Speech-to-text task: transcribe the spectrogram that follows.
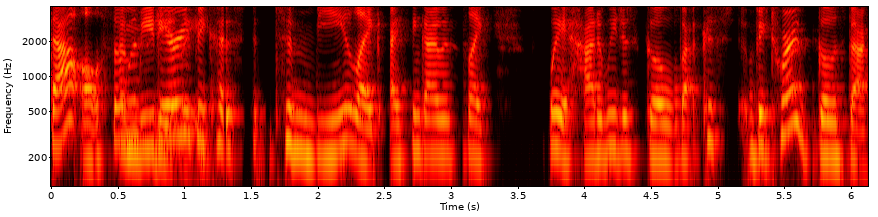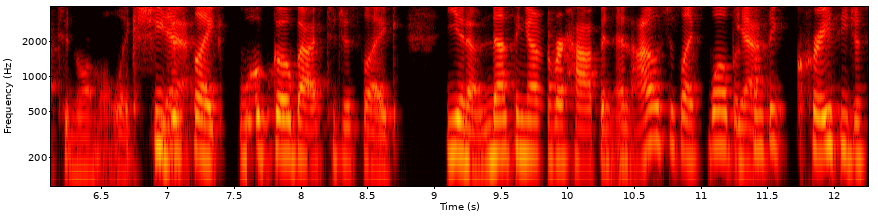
that also was scary because t- to me, like, I think I was like, wait, how do we just go back? Because Victoria goes back to normal. Like, she Yeah. just like will go back to just like, you know, nothing ever happened. And I was just like, well, but Yeah. something crazy just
